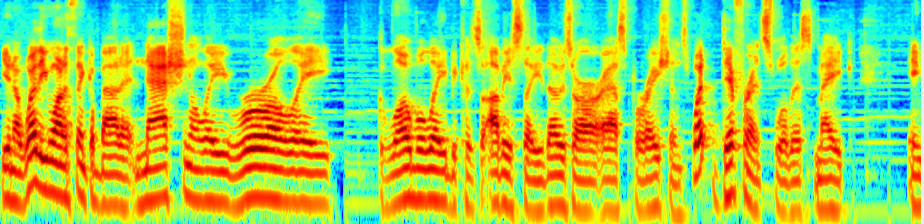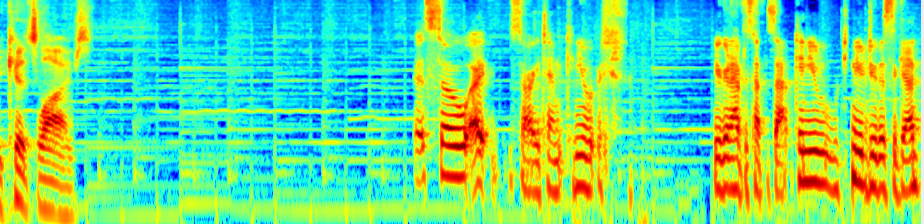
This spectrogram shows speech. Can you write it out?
You know, whether you want to think about it nationally, rurally, globally, because obviously those are our aspirations. What difference will this make in kids' lives? Uh, so, I, sorry, Tim, can you you're gonna have to cut this out. Can you can you do this again?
